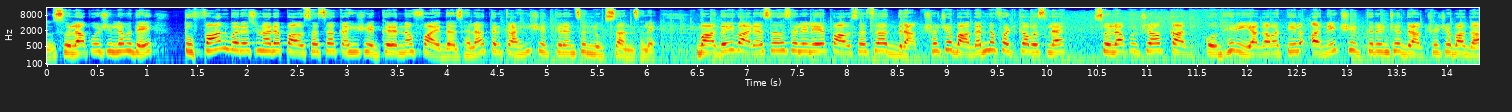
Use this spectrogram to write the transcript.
सोलापूर जिल्ह्यामध्ये तुफान बरसणाऱ्या पावसाचा काही शेतकऱ्यांना फायदा झाला तर काही शेतकऱ्यांचं नुकसान झालंय. वादळी वाऱ्यासह झालेल्या पावसाचा द्राक्षाच्या बागांना फटका बसलाय. सोलापूरच्या का कोन्हेरी या गावातील अनेक शेतकऱ्यांच्या द्राक्षाच्या बागा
